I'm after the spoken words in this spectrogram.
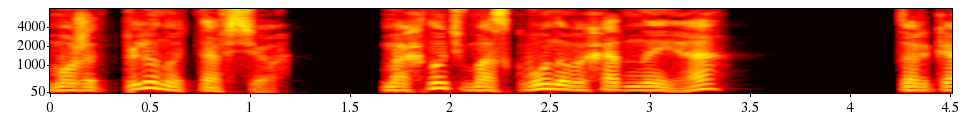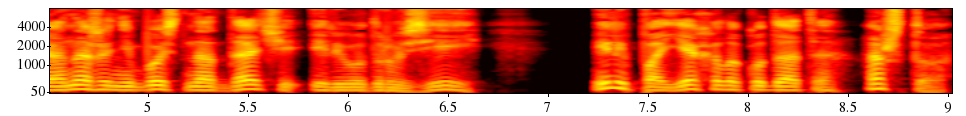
Может, плюнуть на все? Махнуть в Москву на выходные, а? Только она же, небось, на даче или у друзей. Или поехала куда-то. А что?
